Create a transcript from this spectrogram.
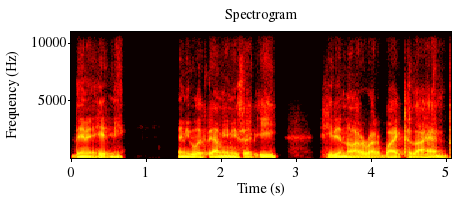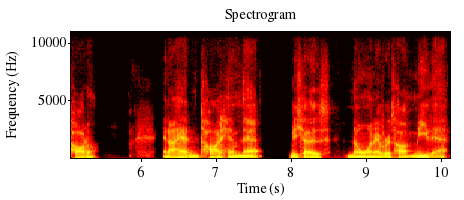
then it hit me. And he looked at me and he said, E, he didn't know how to ride a bike because I hadn't taught him. And I hadn't taught him that because no one ever taught me that.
